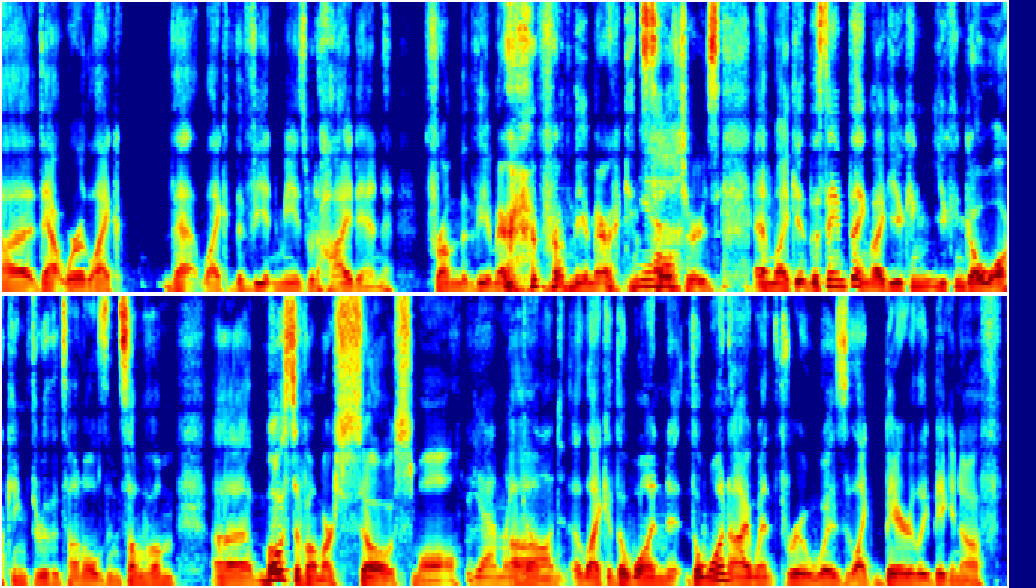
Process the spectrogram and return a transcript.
uh, that were like that like the Vietnamese would hide in from the Amer- from the American Yeah. soldiers and like it, the same thing like you can you can go walking through the tunnels and some of them uh, most of them are so small Yeah, my um, God. like the one the one I went through was like barely big enough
